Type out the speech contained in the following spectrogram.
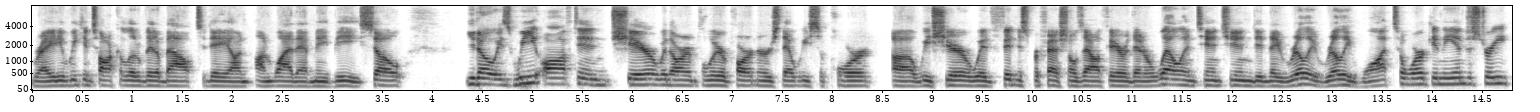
right? And we can talk a little bit about today on on why that may be. So, you know, as we often share with our employer partners that we support, uh, we share with fitness professionals out there that are well intentioned and they really, really want to work in the industry.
